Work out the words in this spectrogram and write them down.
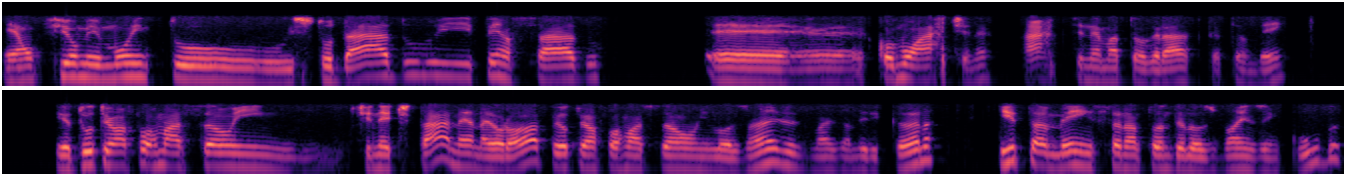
É um filme muito estudado e pensado é, como arte, né? Arte cinematográfica também. Edu tem uma formação em Tinetitá, né, na Europa, eu tenho uma formação em Los Angeles, mais americana, e também em San Antônio de los Baños, em Cuba.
